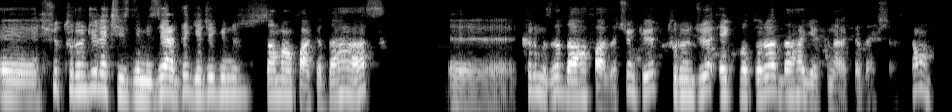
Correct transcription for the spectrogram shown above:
E, şu turuncu ile çizdiğimiz yerde gece gündüz zaman farkı daha az. E, kırmızı da daha fazla. Çünkü turuncu ekvatora daha yakın arkadaşlar. Tamam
